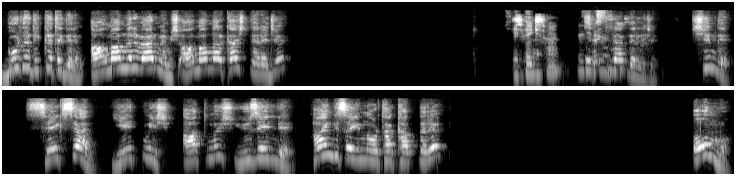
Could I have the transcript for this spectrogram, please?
burada dikkat edelim. Almanları vermemiş. Almanlar kaç derece? 80. 80 derece. Şimdi 80, 70, 60, 150. Hangi sayının ortak katları? 10 mu?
